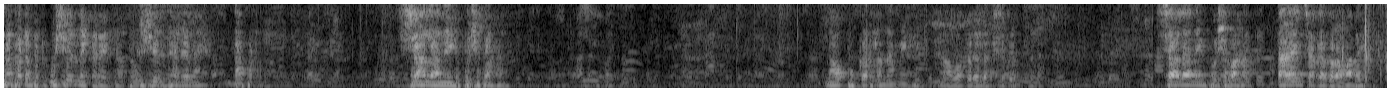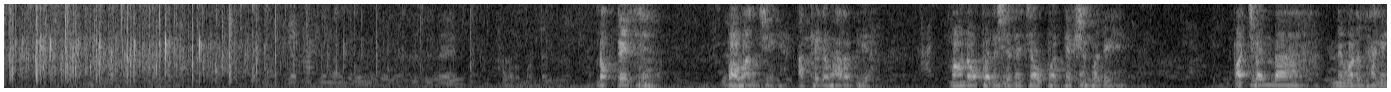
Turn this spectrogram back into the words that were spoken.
जा पटापट उशीर नाही करायचा आता उशीर झालेला आहे. जा पटापट शाल पुष्पहार. नाव पुकारलं ना मी? नावाकडे लक्ष द्यायचं शाल्याने आणि पुष्पहार टाळ्यांच्या गजरामध्ये. नुकतेच बाबांची अखिल भारतीय मानव परिषदेच्या उपाध्यक्षपदी पाचव्यांदा निवड झाली.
